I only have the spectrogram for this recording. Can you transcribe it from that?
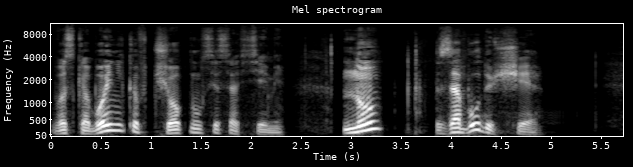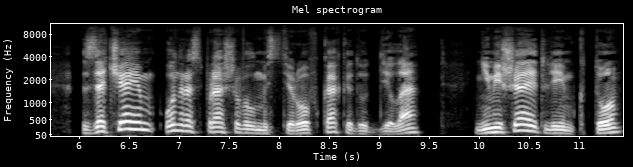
Воскобойников чокнулся со всеми. Ну, за будущее. За чаем он расспрашивал мастеров, как идут дела, не мешает ли им кто,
